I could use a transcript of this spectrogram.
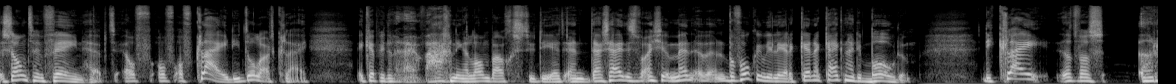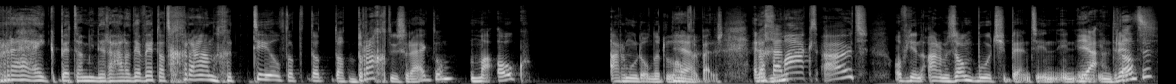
zand en veen hebt, of, of, of klei, die dollardklei. Ik heb in de nou Wageningen landbouw gestudeerd. En daar zeiden ze, als je men- een bevolking wil leren kennen, kijk naar die bodem. Die klei, dat was rijk beta mineralen. Daar werd dat graan geteeld. Dat, dat, dat bracht dus rijkdom, maar ook armoede onder de Ja. landarbeiders. En dat gaan- maakt uit of je een arm zandboertje bent in, in, in, Ja, in Drenthe. dat.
